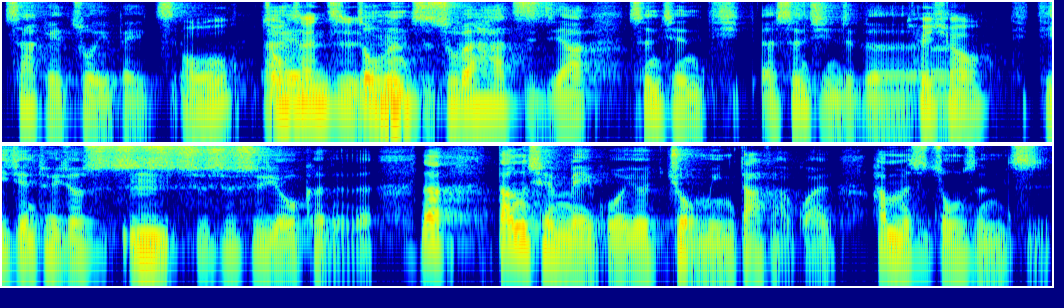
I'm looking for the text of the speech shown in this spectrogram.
是他可以做一辈子哦，终身制，终身制，除非他自己要申请提呃申请这个退休、呃、提提前退休是是是是有可能的。那当前美国有九名大法官，他们是终身制。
